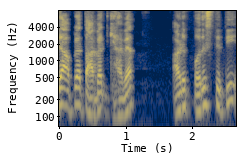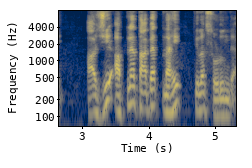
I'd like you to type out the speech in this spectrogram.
त्या आपल्या ताब्यात घ्याव्यात आणि परिस्थिती जी आपल्या ताब्यात नाही तिला सोडून द्या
